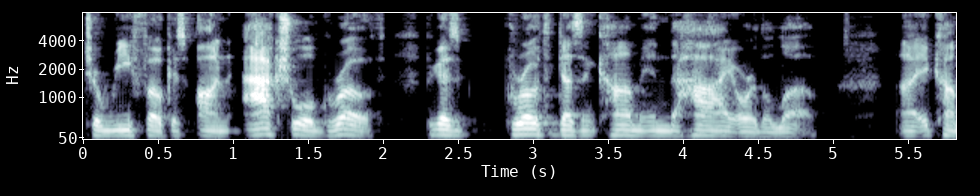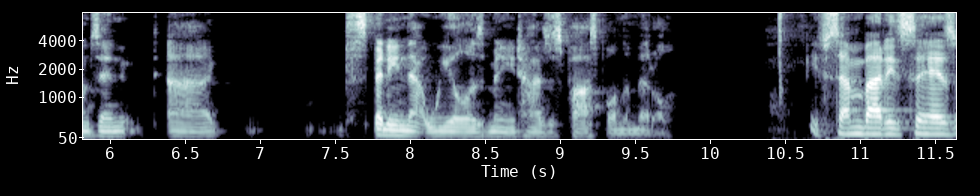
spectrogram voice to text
to refocus on actual growth because growth doesn't come in the high or the low. Uh, it comes in uh, spinning that wheel as many times as possible in the middle. if somebody says,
